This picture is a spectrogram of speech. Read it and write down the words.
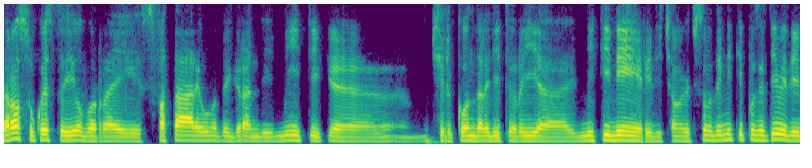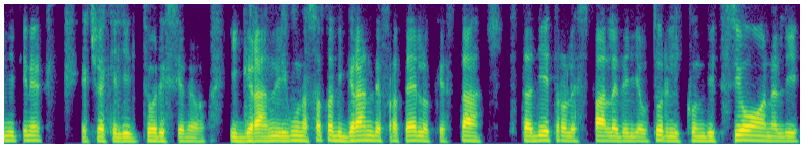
Però su questo io vorrei sfatare uno dei grandi miti che ehm, circonda l'editoria, i miti neri, diciamo che ci sono dei miti positivi e dei miti neri, e cioè che gli editori siano grandi, una sorta di grande fratello che sta, sta, dietro le spalle degli autori, li condiziona, li,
